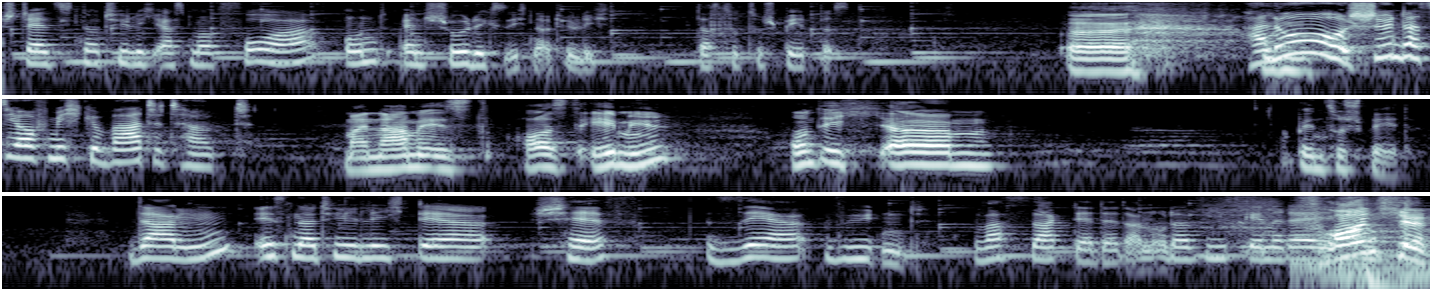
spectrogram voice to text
stellst dich natürlich erstmal vor und entschuldigst dich natürlich, dass du zu spät bist. Äh, Hallo, schön, dass ihr auf mich gewartet habt. mein Name ist Horst Emil und ich ähm, bin zu spät. Dann ist natürlich der Chef sehr wütend. Was sagt er dir dann oder wie ist generell? Freundchen,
